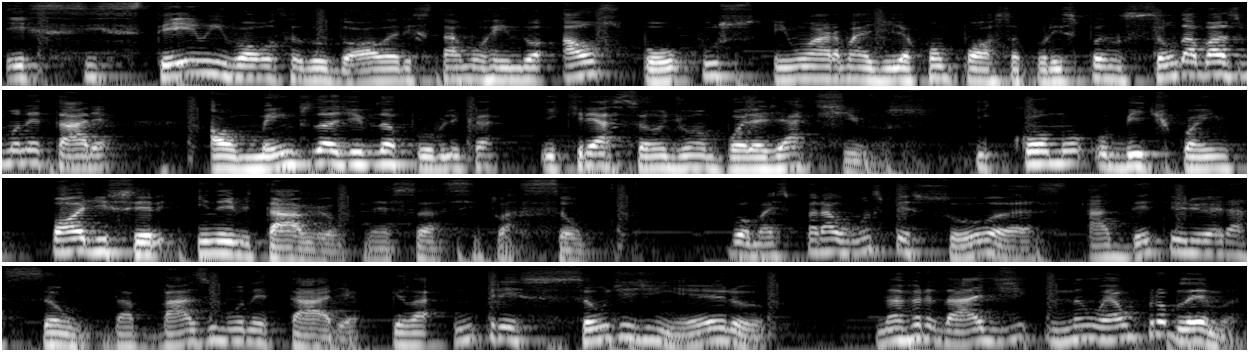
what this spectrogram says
esse sistema em volta do dólar está morrendo aos poucos em uma armadilha composta por expansão da base monetária, aumento da dívida pública e criação de uma bolha de ativos. E como o Bitcoin pode ser inevitável nessa situação. Bom, mas para algumas pessoas, a deterioração da base monetária pela impressão de dinheiro, na verdade, não é um problema.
